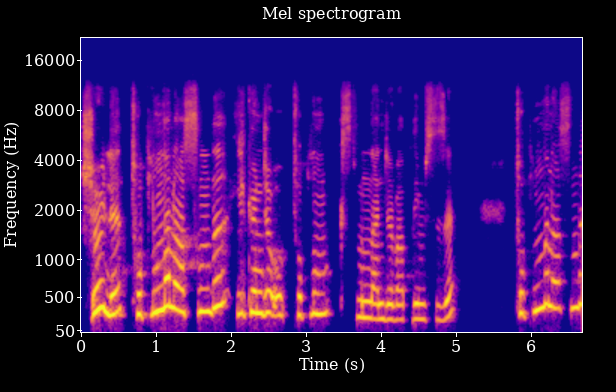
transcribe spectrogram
Şöyle, toplumdan aslında ilk önce o toplum kısmından cevaplayayım size toplumdan aslında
